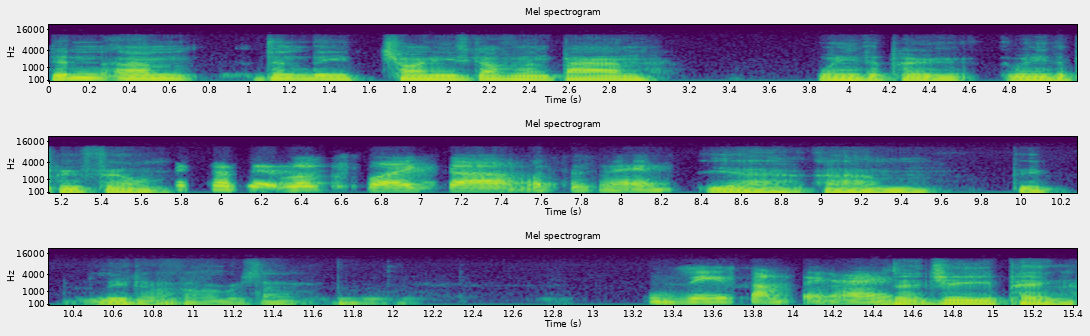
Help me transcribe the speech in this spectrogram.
Didn't um didn't the Chinese government ban Winnie the Pooh, the Winnie the Pooh film? because it looks like um, what's his name? Yeah, um the leader, I can't remember his name. Z something, right? Is it Xi Ping?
